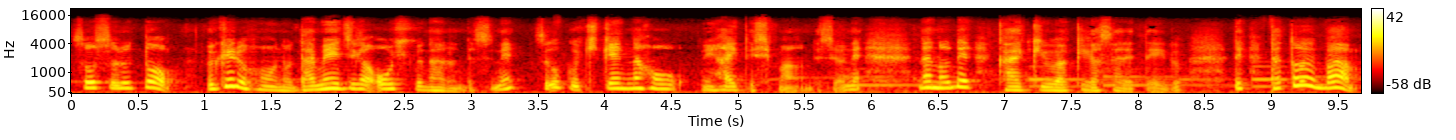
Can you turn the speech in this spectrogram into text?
そうすると受ける方のダメージが大きくなるんですね。すごく危険な方に入ってしまうんですよね。なので階級分けがされている。で例えば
